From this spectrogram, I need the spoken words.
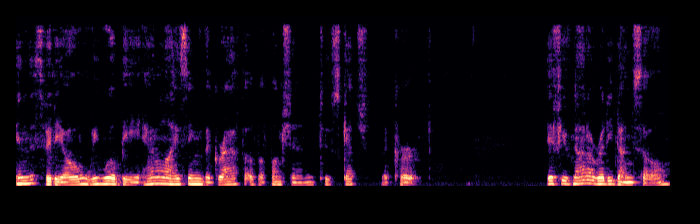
In this video, we will be analyzing the graph of a function to sketch the curve. If you've not already done so,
